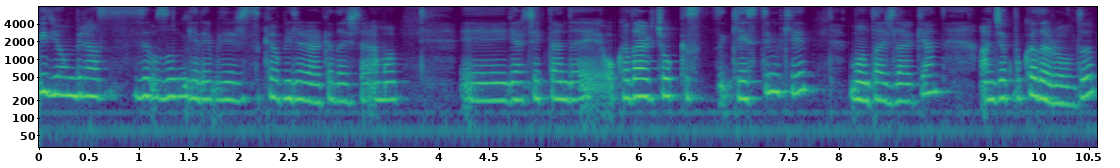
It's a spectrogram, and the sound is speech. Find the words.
Videom biraz size uzun gelebilir, sıkabilir arkadaşlar ama e, gerçekten de o kadar çok kıs, kestim ki montajlarken ancak bu kadar oldu.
